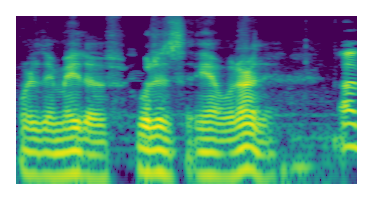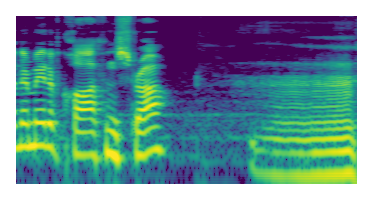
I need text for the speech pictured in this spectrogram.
What are they made of? What is? Yeah, what are they? Uh, they're made of cloth and straw. Mm,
